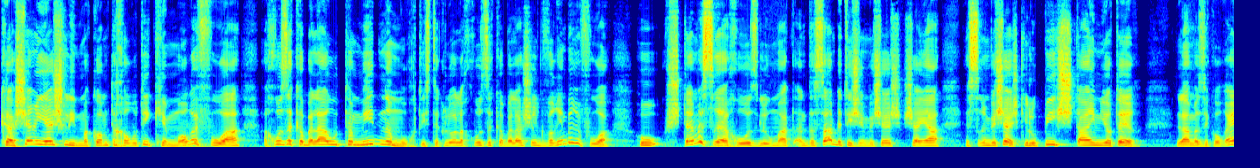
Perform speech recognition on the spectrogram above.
כאשר יש לי מקום תחרותי כמו רפואה, אחוז הקבלה הוא תמיד נמוך. תסתכלו על אחוז הקבלה של גברים ברפואה, הוא 12 אחוז לעומת הנדסה ב-96 שהיה 26, כאילו פי שתיים יותר. למה זה קורה?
